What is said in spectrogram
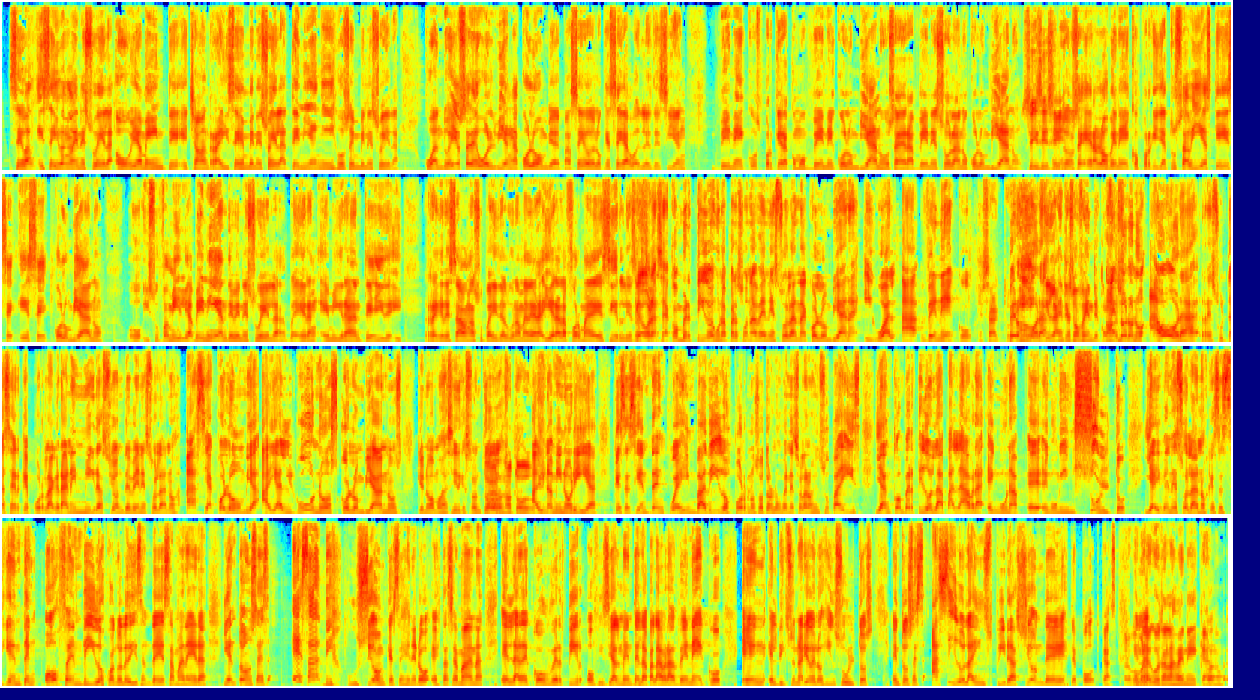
Se, van, y se iban a Venezuela, obviamente echaban raíces en Venezuela, tenían hijos en Venezuela. Cuando ellos se devolvían a Colombia de paseo, de lo que sea, pues, les decían venecos porque era como venecolombiano, o sea, era venezolano-colombiano. Sí, sí, sí. Entonces eran los venecos porque ya tú sabías que ese, ese colombiano o- y su familia venían de Venezuela, eran emigrantes y, de- y regresaban a su país de alguna manera y era la forma de decirles. Que así. ahora se ha convertido en una persona venezolana colombiana igual a veneco. Exacto. Pero Y- ahora. y la gente se ofende con Ah, eso. No, no, no. Ahora resulta ser que por la gran inmigración de venezolanos hacia Colombia, hay algunos colombianos, que no vamos a decir que son todos, no todos. hay una minoría que se sienten pues invadidos por nosotros los venezolanos en su país y han convertido la palabra en, una, eh, en un insulto. Y hay venezolanos que se sienten ofendidos cuando le dicen de esa manera. Y entonces esa discusión que se generó esta semana en la de convertir oficialmente la palabra veneco en el diccionario de los insultos, entonces ha sido la inspiración de este podcast. Pero cómo la- le gustan las venecas, ¿no?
